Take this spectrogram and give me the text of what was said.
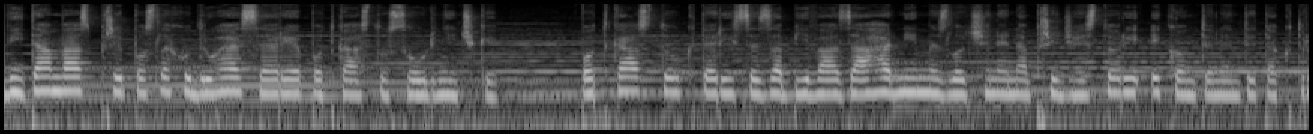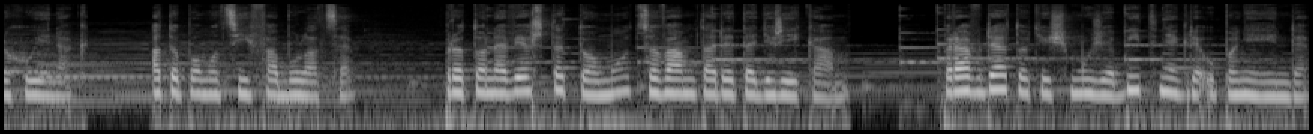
Vítám vás při poslechu druhé série podcastu Soudničky. Podcastu, který se zabývá záhadnými zločiny napříč historií i kontinenty tak trochu jinak. A to pomocí fabulace. Proto nevěřte tomu, co vám tady teď říkám. Pravda totiž může být někde úplně jinde.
